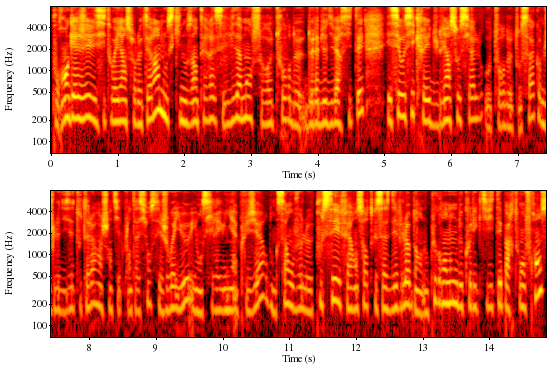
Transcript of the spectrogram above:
pour engager les citoyens sur le terrain. Nous, ce qui nous intéresse, c'est évidemment ce retour de, la biodiversité. Et c'est aussi créer du lien social autour de tout ça. Comme je le disais tout à l'heure, un chantier de plantation, c'est joyeux et on s'y réunit à plusieurs. Donc ça, on veut le pousser et faire en sorte que ça se développe dans le plus grand nombre de collectivités partout en France.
